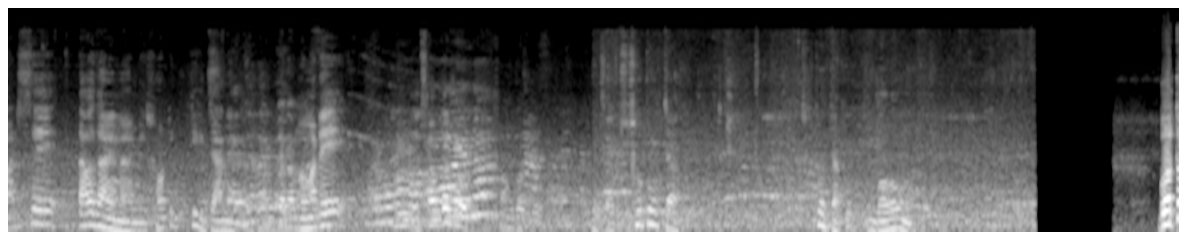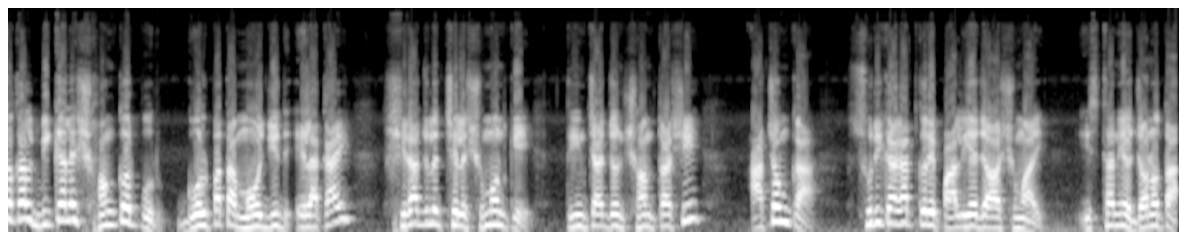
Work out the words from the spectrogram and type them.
মারছে তাও জানি না আমি সঠিক ঠিক জানি না। আমারে ছোট চাপ ছোট চাপ বড় না। গতকাল বিকালে শঙ্করপুর গোলপাতা মসজিদ এলাকায় সিরাজুলের ছেলে সুমনকে তিন চারজন সন্ত্রাসী আচমকা ছুরিকাঘাত করে পালিয়ে যাওয়ার সময় স্থানীয় জনতা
